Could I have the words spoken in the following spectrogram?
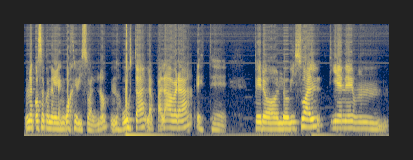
una cosa con el lenguaje visual, ¿no? Nos gusta la palabra, este, pero lo visual tiene un,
